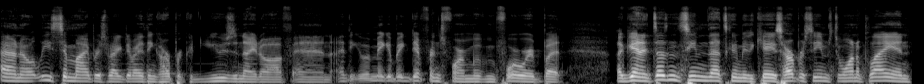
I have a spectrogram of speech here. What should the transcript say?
I don't know, at least in my perspective, I think Harper could use a night off, and I think it would make a big difference for him moving forward. But again, it doesn't seem that's going to be the case. Harper seems to want to play, and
